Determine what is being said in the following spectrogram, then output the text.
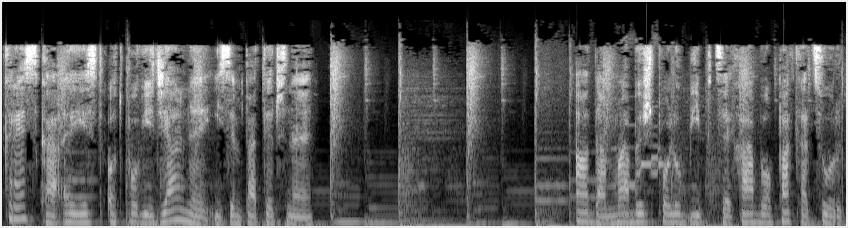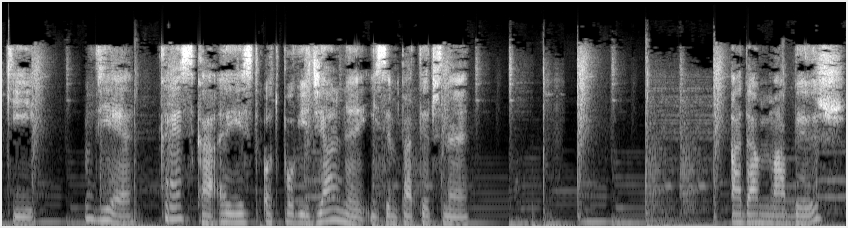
kreska E jest odpowiedzialny i sympatyczny. Adam Mabysz polubi pcecha bo paka córki. Wie, kreska E jest odpowiedzialny i sympatyczny. Adam Mabysz,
